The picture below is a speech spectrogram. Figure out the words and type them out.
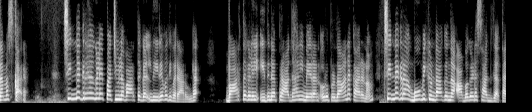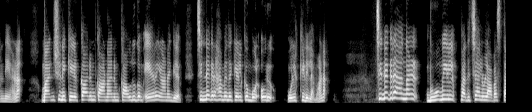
നമസ്കാരം. ചിഹ്നഗ്രഹങ്ങളെ പറ്റിയുള്ള വാർത്തകൾ നിരവധി വരാറുണ്ട്. വാർത്തകളിൽ ഇതിന് പ്രാധാന്യമേറാൻ ഒരു പ്രധാന കാരണം ചിഹ്നഗ്രഹം ഭൂമിക്കുണ്ടാകുന്ന അപകട സാധ്യത തന്നെയാണ്. മനുഷ്യന് കേൾക്കാനും കാണാനും കൗതുകം ഏറെയാണെങ്കിലും ചിഹ്നഗ്രഹം എന്ന് കേൾക്കുമ്പോൾ ഒരു ഉൾക്കിടിലമാണ്. ചിഹ്നഗ്രഹങ്ങൾ ഭൂമിയിൽ പതിച്ചാലുള്ള അവസ്ഥ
